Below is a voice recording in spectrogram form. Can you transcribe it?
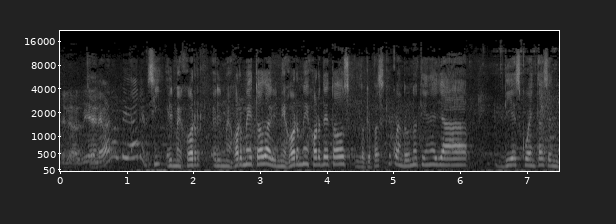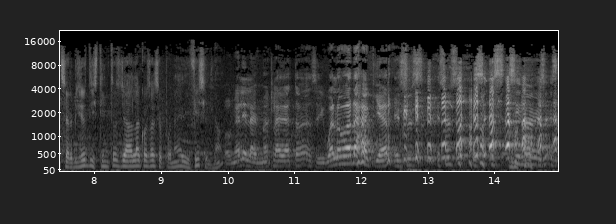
Se le va a se le van a olvidar. Sí, el mejor, el mejor método, el mejor, mejor de todos. Lo que pasa es que cuando uno tiene ya 10 cuentas en servicios distintos, ya la cosa se pone difícil, ¿no? Póngale la misma clave a todas. Igual lo van a hackear. Eso es, eso es, es- es- sí, no, es- es-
